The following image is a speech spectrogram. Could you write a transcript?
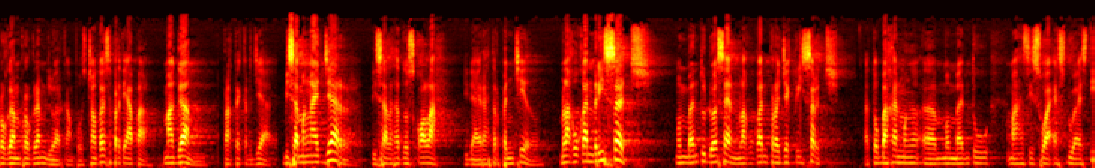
program-program di luar kampus. Contohnya seperti apa? Magang, praktek kerja. Bisa mengajar di salah satu sekolah di daerah terpencil. Melakukan research, membantu dosen melakukan project research. Atau bahkan eh, membantu mahasiswa S2, S3.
